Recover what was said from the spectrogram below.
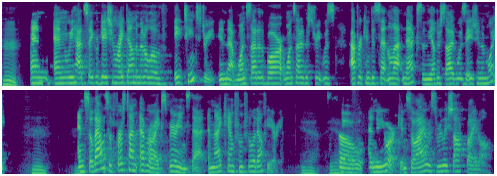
Hmm. And and we had segregation right down the middle of 18th Street. In that one side of the bar, one side of the street was African descent and Latinx, and the other side was Asian and white. Hmm. And so that was the first time ever I experienced that. And I came from Philadelphia area, Yeah. Yeah. so and New York, and so I was really shocked by it all.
